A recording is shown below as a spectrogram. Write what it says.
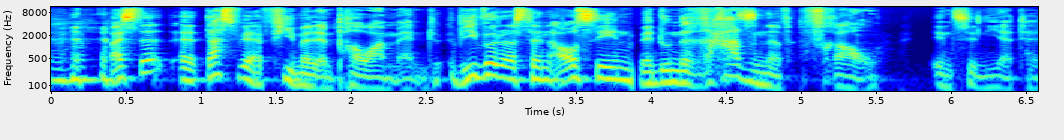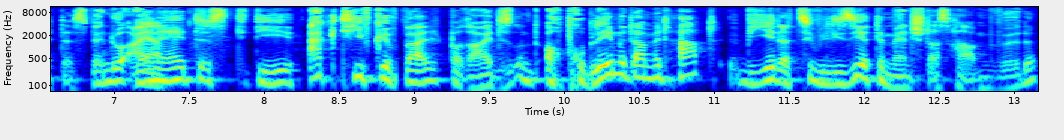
Mhm. Weißt du, äh, das wäre Female Empowerment. Wie würde das denn aussehen, wenn du eine rasende Frau inszeniert hättest. Wenn du eine ja. hättest, die aktiv gewaltbereit ist und auch Probleme damit hat, wie jeder zivilisierte Mensch das haben würde.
